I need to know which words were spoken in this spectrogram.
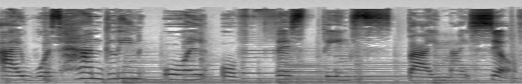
I was handling all of these things by myself.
